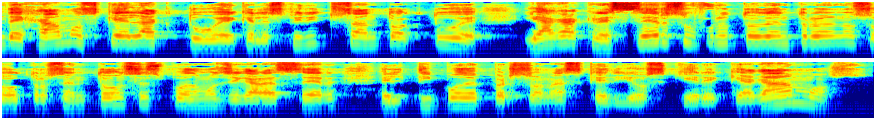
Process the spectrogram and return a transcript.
dejamos que Él actúe, que el Espíritu Santo actúe y haga crecer su fruto dentro de nosotros, entonces podemos llegar a ser el tipo de personas que Dios quiere que hagamos.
